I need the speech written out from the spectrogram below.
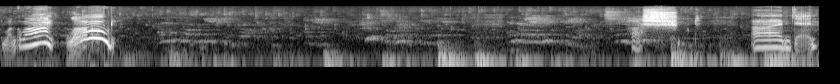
Come on, come on. Load. Oh, shoot. I'm dead.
